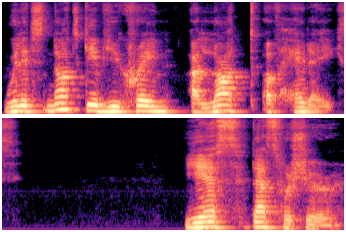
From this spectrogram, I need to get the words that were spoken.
Will it not give Ukraine a lot of headaches? Yes, that's for sure.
